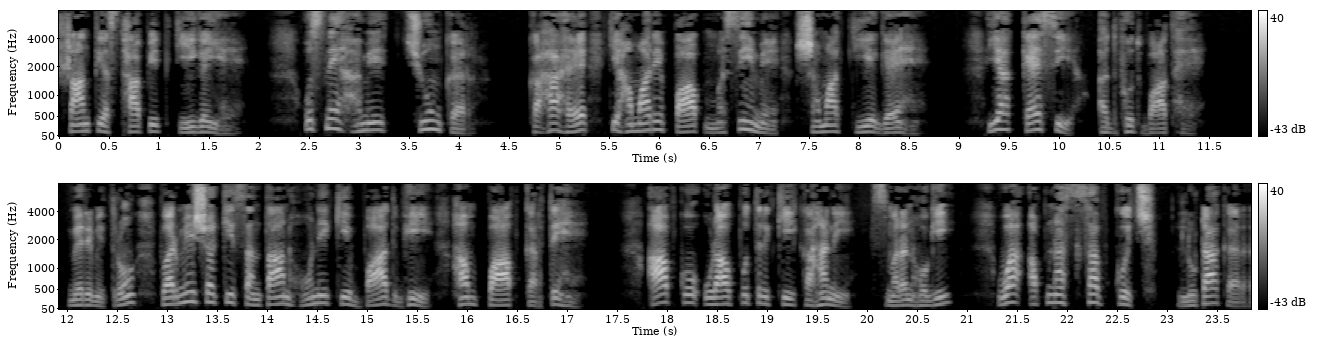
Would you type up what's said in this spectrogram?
शांति स्थापित की गई है। उसने हमें चूम कर कहा है कि हमारे पाप मसीह में क्षमा किए गए हैं। यह कैसी अद्भुत बात है। मेरे मित्रों, परमेश्वर की संतान होने के बाद भी हम पाप करते हैं। आपको उड़ाव पुत्र की कहानी स्मरण होगी। वह अपना सब कुछ लुटाकर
